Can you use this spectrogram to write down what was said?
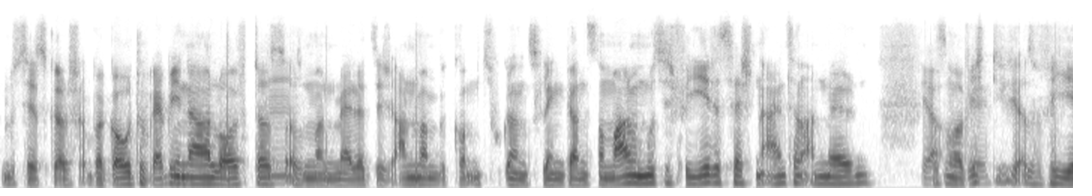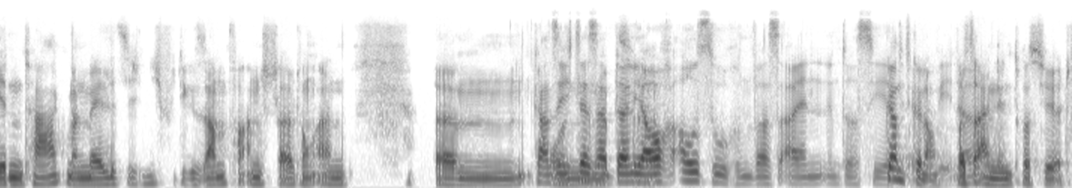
müsste jetzt glaube ich, über GoToWebinar läuft das. Mhm. Also man meldet sich an, man bekommt einen Zugangslink ganz normal. Man muss sich für jede Session einzeln anmelden. Ja, das ist immer okay. wichtig, also für jeden Tag. Man meldet sich nicht für die Gesamtveranstaltung an. Ähm, Kann sich deshalb dann ja auch aussuchen, was einen interessiert. Ganz genau, was ne? einen interessiert.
